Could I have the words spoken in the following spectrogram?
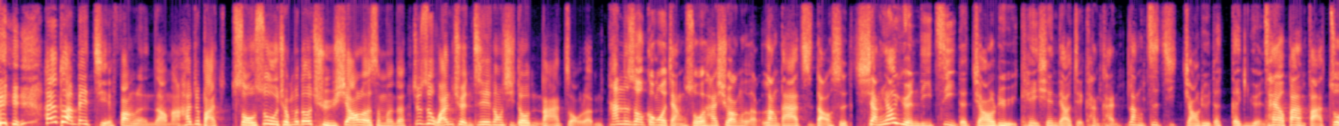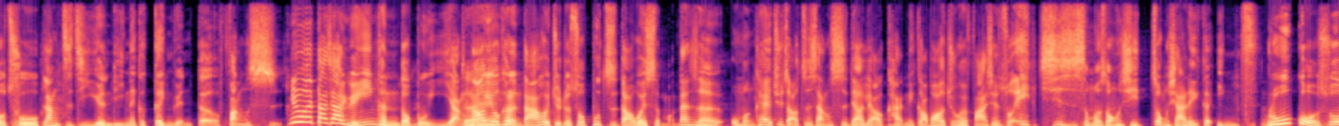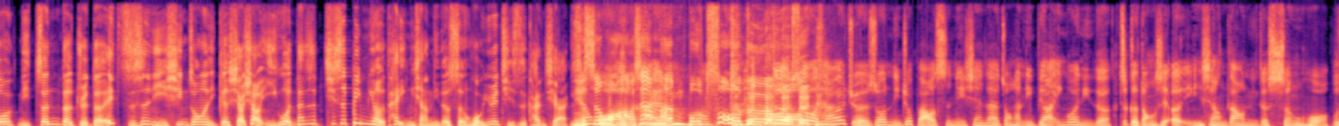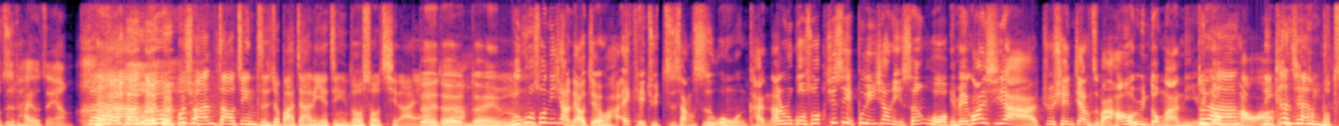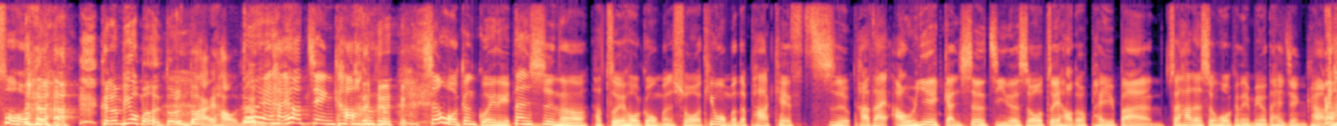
他就突然被解放了，你知道吗？他就把手术全部都取消了，什么的，就是完全这些东西都拿走了。他那时候跟我讲说，他希望让大家知道是想要远离自己的焦虑，可以先了解看看，让自己焦虑的根源，才有办法做出让自己远离那个根源的方式。因为大家原因可能都不一样，然后有可能大家会觉得说不知道为什么，但是我们可以去找智商师聊聊看，你搞不好就会发现说，哎，其实是什么东西种下了一个因子。如果说你真的觉得，哎，只是你心中的一个小小疑问，但是其实并没有太影响你的生活，因为其实看起来你的生活好像蛮不错的，对，所以我 才会觉得说，你就保持你现在的状态，你不要因为你的这个东西而影响到你的生活。不自拍又怎样？对啊，因为我不喜欢照镜子，就把家里的镜子都收起来啊。对对对，如果说你想了解的话，哎，可以去智商师问问看。那如果说其实也不影响你生活，也没关系啊，就先这样子吧，好好运动啊，你运动很好啊，你看起来很不错，可能比我们很多人都还好。对，还要健康，生活更规律。但是呢，他最后跟我们说，听我们的 podcast 是他在熬夜赶设计的时候最好的陪伴，所以他的生活可能也没有太健康。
